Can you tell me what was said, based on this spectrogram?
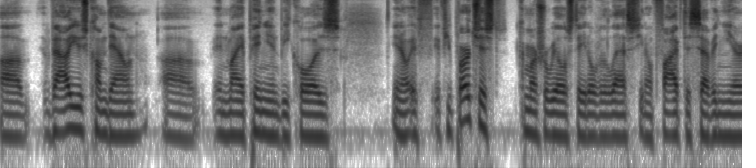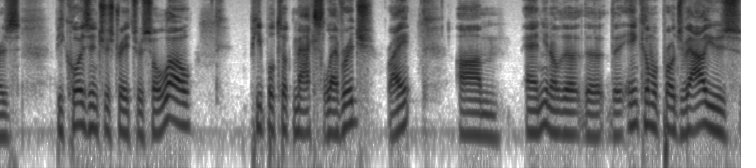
uh, values come down, uh, in my opinion, because you know if if you purchased commercial real estate over the last you know five to seven years, because interest rates were so low, people took max leverage, right? Um, and you know the the the income approach values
